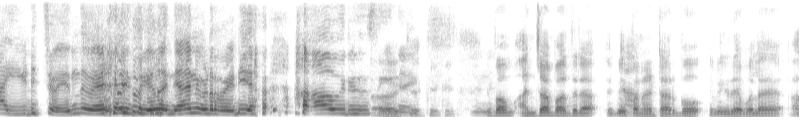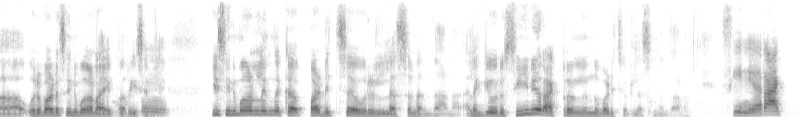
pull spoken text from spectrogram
ആ ഇടിച്ചോ എന്ത് വേണേലും ചെയ്ത ഞാൻ ഇവിടെ റെഡിയാ ആ ഒരു ഇപ്പം അഞ്ചാം പാതിര ഇപ്പൊ പറഞ്ഞ ടർബോ ഇതേപോലെ ഒരുപാട് സിനിമകളായി ഇപ്പൊ റീസെന്റ് ഈ സിനിമകളിൽ നിന്നൊക്കെ പഠിച്ച ഒരു ലെസൺ എന്താണ്? അല്ലെങ്കിൽ ഒരു സീനിയർ ആക്ടറിൽ നിന്ന് പഠിച്ച ഒരു ലെസൺ എന്താണ്? സീനിയർ ആക്ടർ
